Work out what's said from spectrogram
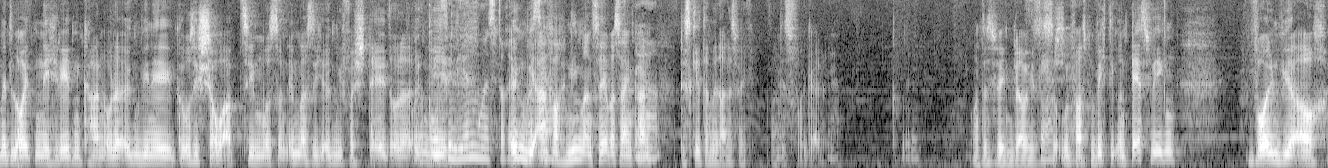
mit Leuten nicht reden kann oder irgendwie eine große Show abziehen muss und immer sich irgendwie verstellt oder, Oder irgendwie, profilieren doch irgendwie ja. einfach niemand selber sein kann. Ja. Das geht damit alles weg. Und das ist voll geil. Cool. Und deswegen glaube ich, ist es so schön. unfassbar wichtig. Und deswegen wollen wir auch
